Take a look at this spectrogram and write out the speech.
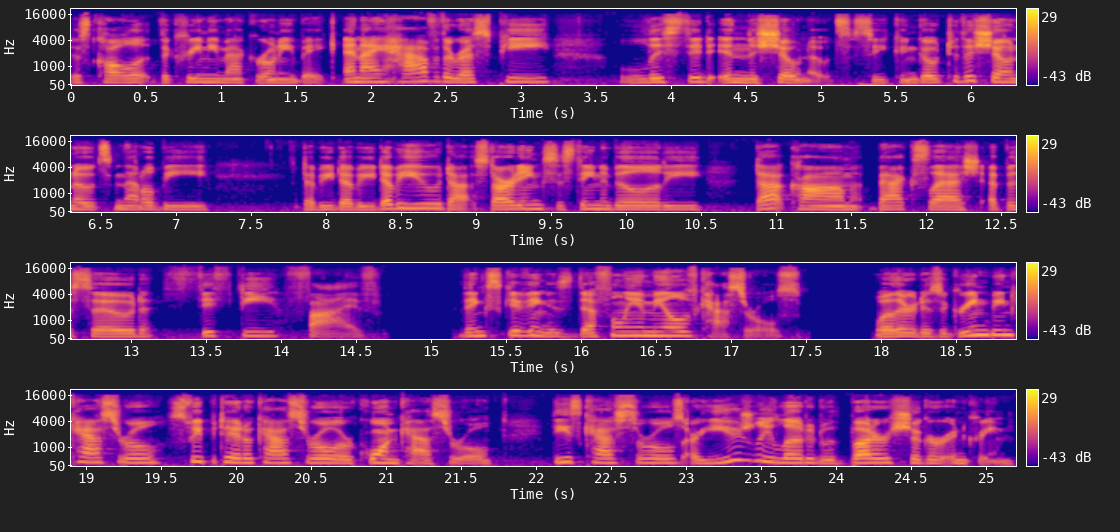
Just call it the creamy macaroni bake. And I have the recipe listed in the show notes. So you can go to the show notes, and that'll be www.startingsustainability.com backslash episode 55. Thanksgiving is definitely a meal of casseroles. Whether it is a green bean casserole, sweet potato casserole, or corn casserole, these casseroles are usually loaded with butter, sugar, and cream.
